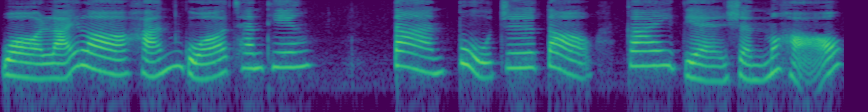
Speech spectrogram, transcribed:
我来了韩国餐厅，但不知道该点什么好。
